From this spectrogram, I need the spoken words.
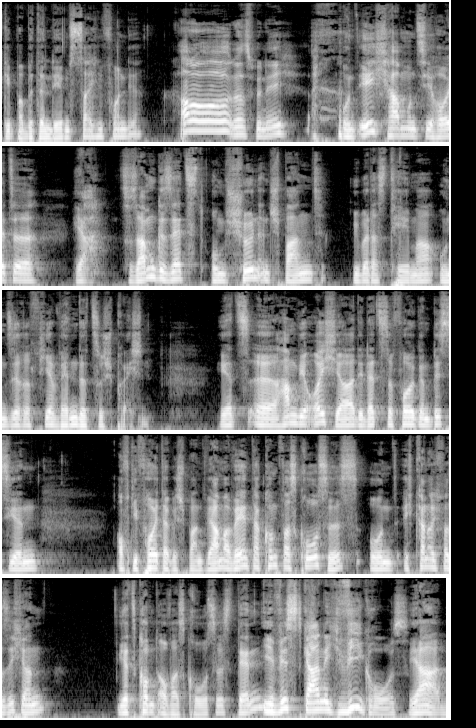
gib mal bitte ein Lebenszeichen von dir. Hallo, das bin ich. Und ich haben uns hier heute, ja, zusammengesetzt, um schön entspannt über das Thema unsere vier Wände zu sprechen. Jetzt äh, haben wir euch ja die letzte Folge ein bisschen auf die Folter gespannt. Wir haben erwähnt, da kommt was Großes und ich kann euch versichern, jetzt kommt auch was Großes, denn Ihr wisst gar nicht, wie groß. ja,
